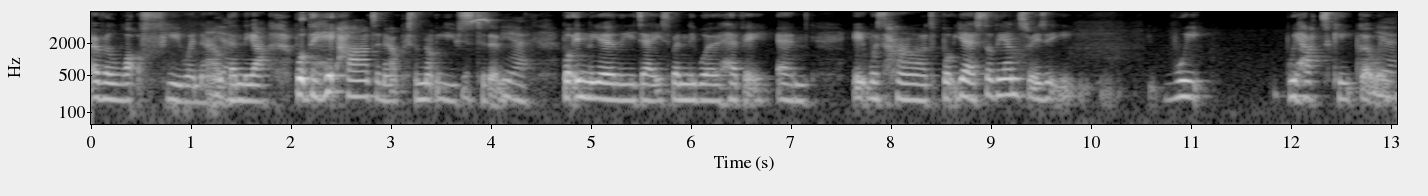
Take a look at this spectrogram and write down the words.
are a lot fewer now Yeah. than they are. But they hit harder now because I'm not used to them. Yeah. But in the earlier days when they were heavy, um, it was hard. But yeah, so the answer is it, we we had to keep going. Yeah.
